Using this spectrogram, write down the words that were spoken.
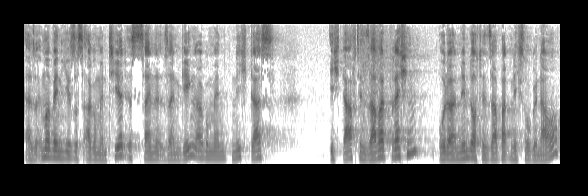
also immer wenn Jesus argumentiert, ist seine, sein Gegenargument nicht das, ich darf den Sabbat brechen oder nimm doch den Sabbat nicht so genau,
